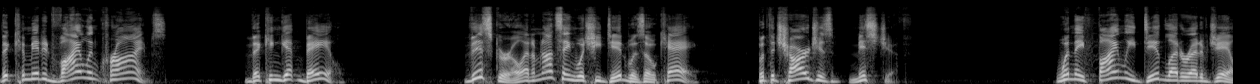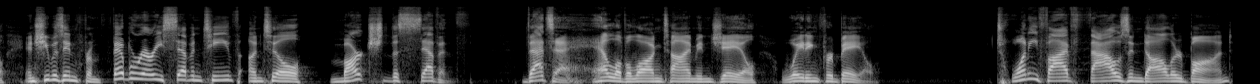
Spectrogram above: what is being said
that committed violent crimes that can get bail. This girl, and I'm not saying what she did was okay, but the charge is mischief. When they finally did let her out of jail, and she was in from February 17th until March the 7th, that's a hell of a long time in jail waiting for bail. $25,000 bond.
